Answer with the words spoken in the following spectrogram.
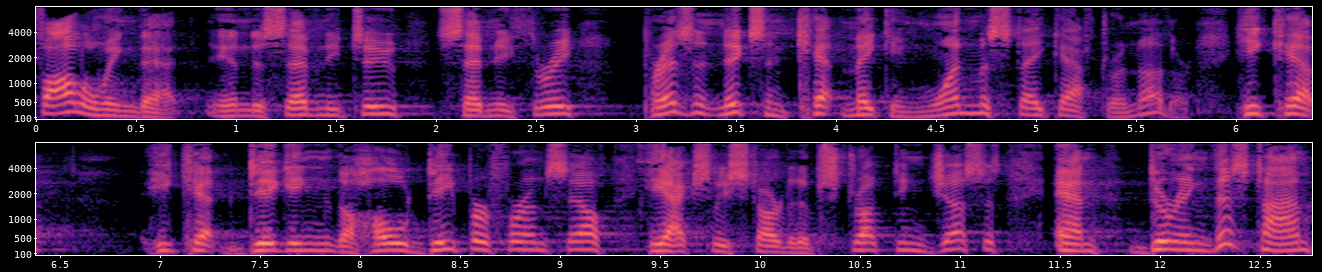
following that, into 72, 73, President Nixon kept making one mistake after another. He kept he kept digging the hole deeper for himself. He actually started obstructing justice. And during this time,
